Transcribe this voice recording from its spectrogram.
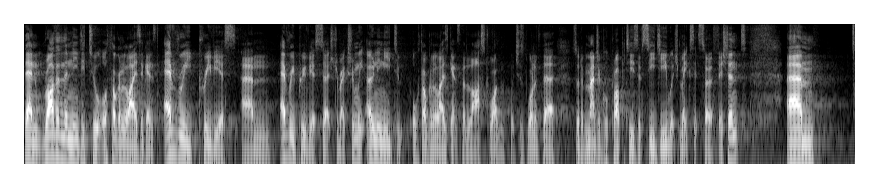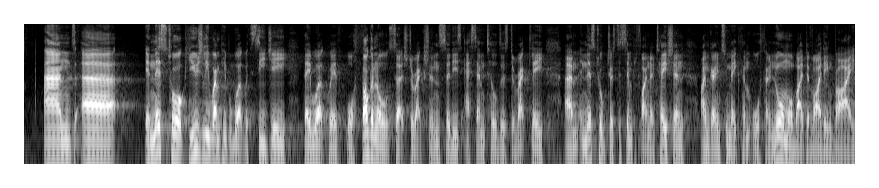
then rather than needing to orthogonalize against every previous, um, every previous search direction, we only need to orthogonalize against the last one, which is one of the sort of magical properties of CG, which makes it so efficient. Um, and uh, in this talk, usually when people work with CG, they work with orthogonal search directions, so these SM tildes directly. Um, in this talk, just to simplify notation, I'm going to make them orthonormal by dividing by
